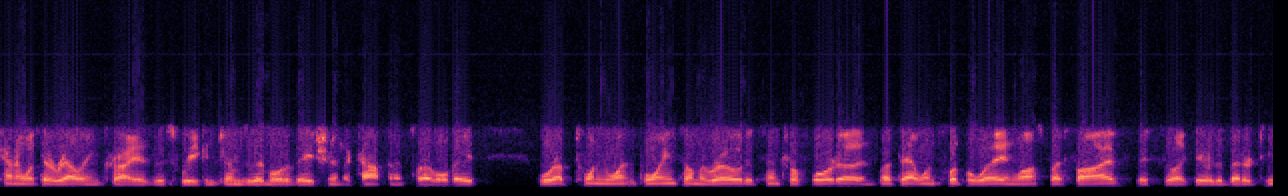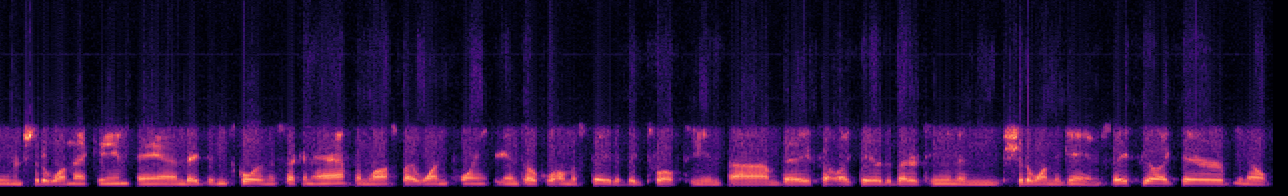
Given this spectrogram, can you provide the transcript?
kind of what their rallying cry is this week in terms of their motivation and their confidence level. They were up 21 points on the road at Central Florida and let that one slip away and lost by five. They feel like they were the better team and should have won that game. And they didn't score in the second half and lost by one point against Oklahoma State, a Big 12 team. Um, they felt like they were the better team and should have won the game. So they feel like they're, you know,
